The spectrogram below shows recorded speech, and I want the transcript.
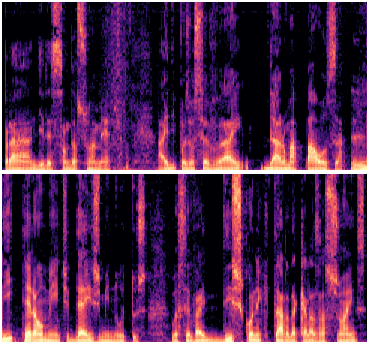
para a direção da sua meta. Aí depois você vai dar uma pausa, literalmente 10 minutos. Você vai desconectar daquelas ações.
